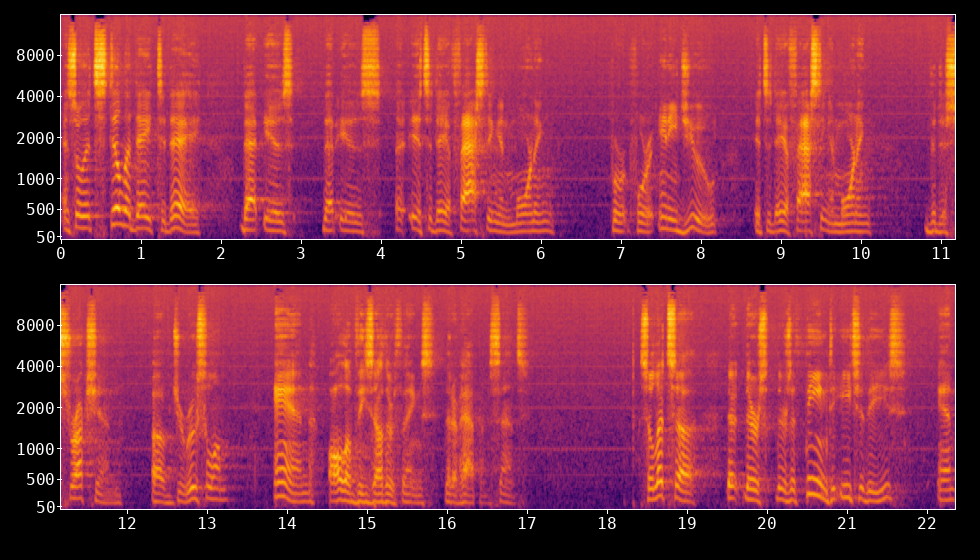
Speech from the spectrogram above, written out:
And so it's still a day today that is, that is it's a day of fasting and mourning for, for any Jew. It's a day of fasting and mourning the destruction of Jerusalem and all of these other things that have happened since. So let's, uh, there's, there's a theme to each of these, and,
